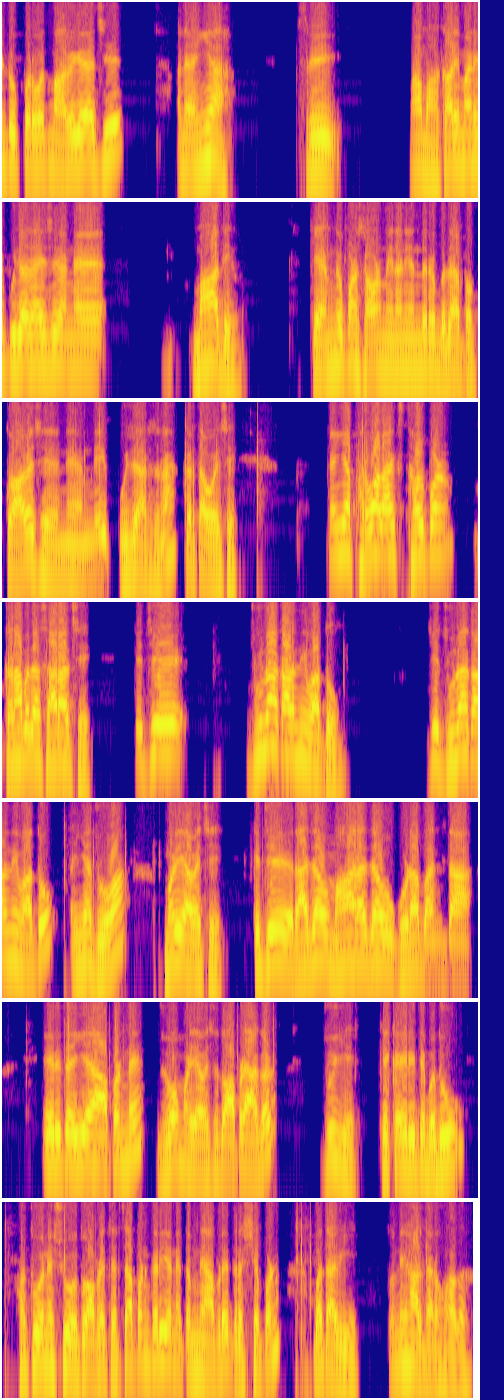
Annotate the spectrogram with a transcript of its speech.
રાણીટોક પર્વતમાં આવી ગયા છીએ. અને અહીંયા શ્રી મા મહાકાળી માની પૂજા થાય છે અને મહાદેવ, કે એમનું પણ શ્રાવણ મહિનાની અંદર બધા ભક્તો આવે છે અને એમની પૂજા અર્ચના કરતા હોય છે. કે અહીંયા ફરવાલાયક સ્થળ પણ ઘણા બધા સારા છે. કે જે જૂના કાળની વાતો, જે જૂના કાળની વાતો અહીંયા જોવા મળી આવે છે. કે જે રાજાઓ, મહારાજાઓ ઘોડા બાંધતા, એ રીતે અહીંયા આપણને જોવા મળી આવે છે. તો આપણે આગળ જોઈએ કે કઈ રીતે બધું હતું અને શું હતું? આપણે ચર્ચા પણ કરીએ અને તમને આપણે દ્રશ્ય પણ બતાવીએ. તો નિહાળતા રહો આગળ.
